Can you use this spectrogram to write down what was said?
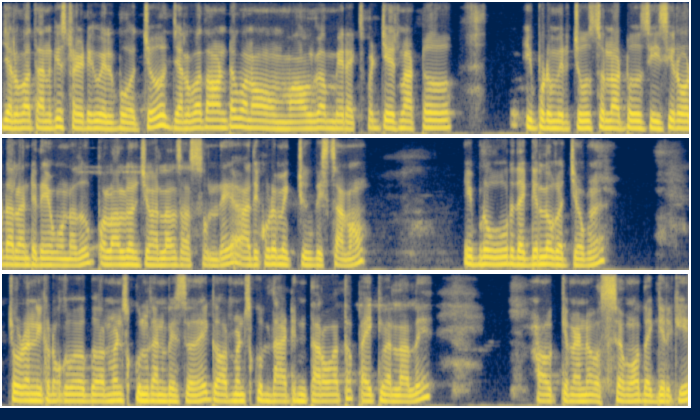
జలపాతానికి స్ట్రైట్గా వెళ్ళిపోవచ్చు. జలపాతం అంటే మనం మామూలుగా మీరు ఎక్స్పెక్ట్ చేసినట్టు ఇప్పుడు మీరు చూస్తున్నట్టు సీసీ రోడ్ అలాంటిది ఏమి ఉండదు. పొలాల నుంచి వెళ్ళాల్సి వస్తుంది. అది కూడా మీకు చూపిస్తాను. ఇప్పుడు ఊరు దగ్గరలోకి వచ్చాము. చూడండి ఇక్కడ ఒక గవర్నమెంట్ స్కూల్ కనిపిస్తుంది. గవర్నమెంట్ స్కూల్ దాటిన తర్వాత పైకి వెళ్ళాలి. ఓకేనండి వస్తాము దగ్గరికి.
